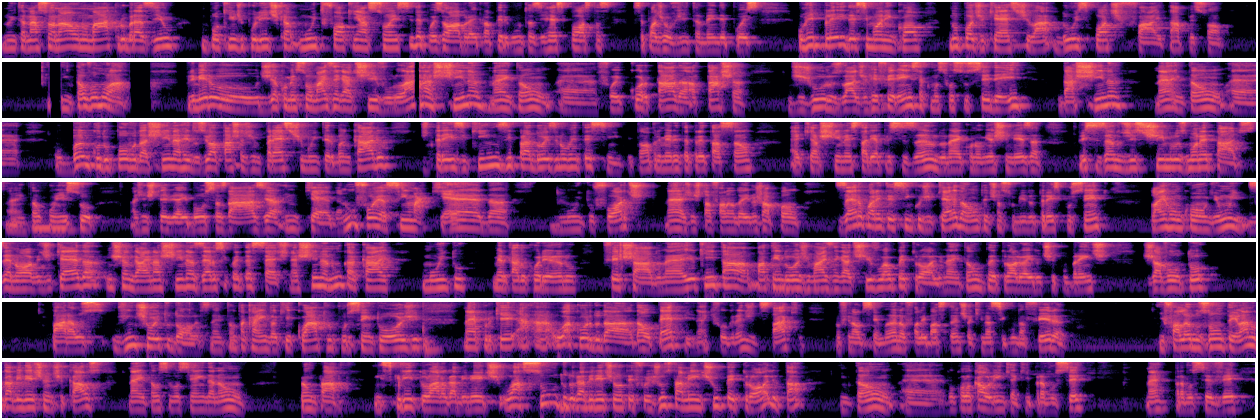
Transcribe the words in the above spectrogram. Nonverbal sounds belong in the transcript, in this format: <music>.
No internacional, no macro, Brasil, um pouquinho de política, muito foco em ações, e depois eu abro aí para perguntas e respostas. Você pode ouvir também depois o replay desse Morning Call no podcast lá do Spotify, tá, pessoal? Então vamos lá. Primeiro, o dia começou mais negativo lá na China, né? Então é, foi cortada a taxa de juros lá de referência, como se fosse o CDI da China, né? Então é, o Banco do Povo da China reduziu a taxa de empréstimo interbancário de 3,15 para 2,95. Então a primeira interpretação é que a China estaria precisando, né? A economia chinesa precisando de estímulos monetários. Né? Então, com isso, a gente teve aí bolsas da Ásia em queda. Não foi assim uma queda muito forte, né? A gente está falando aí no Japão 0,45 de queda, ontem tinha subido 3%, lá em Hong Kong 1,19 de queda, em Xangai, na China, 0,57. Né? A China nunca cai muito, mercado coreano fechado, né? E o que está batendo hoje mais negativo é o petróleo, né? Então, o petróleo aí do tipo Brent já voltou para os 28 dólares, né? Então, está caindo aqui 4% hoje, né? Porque a, a, o acordo da, da OPEP, né? Que foi o grande destaque no final de semana, eu falei bastante aqui na segunda-feira e falamos ontem lá no gabinete anticaos, né? Então, se você ainda não não está inscrito lá no gabinete. O assunto do gabinete ontem foi justamente o petróleo, tá? Então, é, vou colocar o link aqui para você, né? Para você ver.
